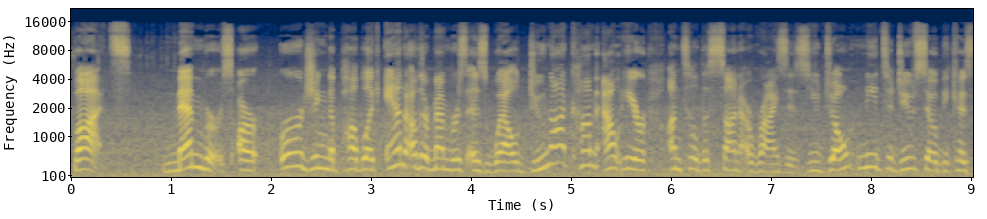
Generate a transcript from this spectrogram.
but members are urging the public and other members as well do not come out here until the sun arises. You don't need to do so because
